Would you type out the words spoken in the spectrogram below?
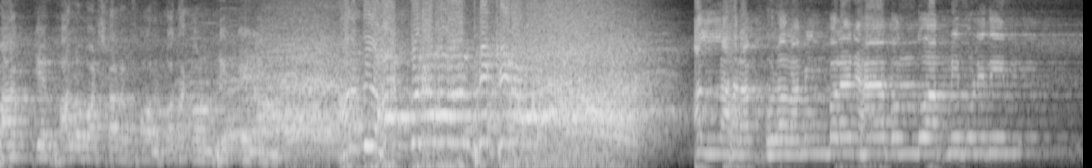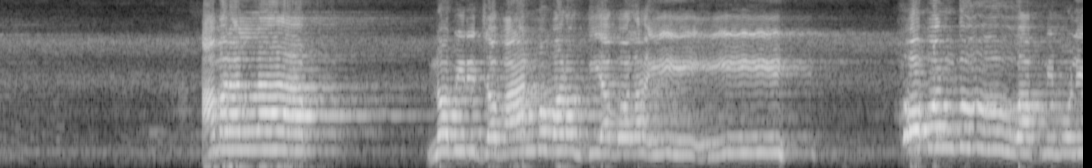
পাককে ভালোবাসার ফল, কথা কোন ঠিক কিনা? আর দুই হাত তুলে বলুন ঠিক কিনা আল্লাহ রাব্বুল আলামিন বলেন হ্যাঁ বন্ধু আপনি বলে দিন আমার আল্লাহ নবীর জবান মুবারক দিয়া বলাই। ও বন্ধু, আপনি বলে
